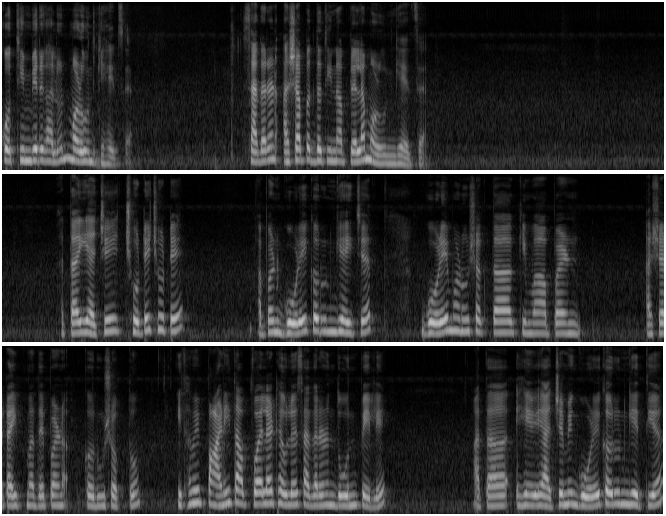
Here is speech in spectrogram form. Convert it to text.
कोथिंबीर घालून मळून घ्यायचं आहे साधारण अशा पद्धतीनं आपल्याला मळून घ्यायचं आहे आता याचे छोटे छोटे आपण गोळे करून घ्यायचे आहेत गोळे म्हणू शकता किंवा आपण अशा टाईपमध्ये पण करू शकतो. इथं मी पाणी तापवायला ठेवलं आहे साधारण दोन पेले. आता हे ह्याचे मी गोळे करून घेते आहे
